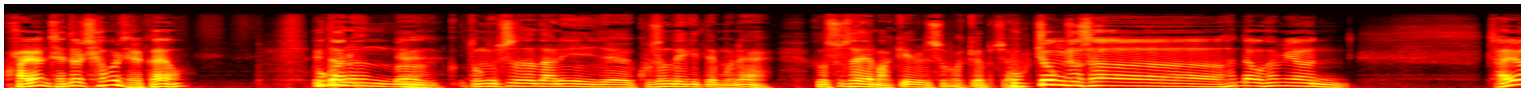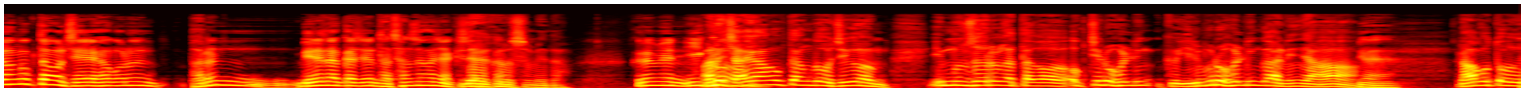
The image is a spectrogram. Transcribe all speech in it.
과연 제대로 처벌이 될까요? 일단은 뭐 예. 독립수사단이 이제 구성되기 때문에 그 수사에 맡길 수밖에 없죠. 국정조사 한다고 하면 자유한국당을 제외하고는 바른 미래당까지는 다 찬성하지 않겠습니까? 네, 그렇습니다. 그러면 이 아니 거- 자유한국당도 지금 이 문서를 갖다가 억지로 흘린 그 일부러 흘린 거 아니냐. 예. 라고 또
